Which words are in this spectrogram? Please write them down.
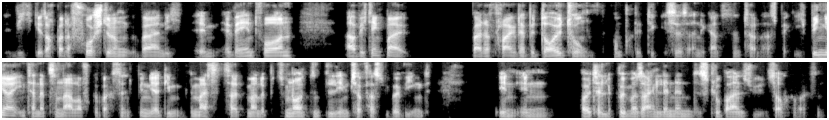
wichtig ist, auch bei der Vorstellung war nicht ähm, erwähnt worden, aber ich denke mal, bei der Frage der Bedeutung von Politik ist es ein ganz zentraler Aspekt. Ich bin ja international aufgewachsen. Ich bin ja die, die meiste Zeit meiner bis zum 19. Lebensjahr fast überwiegend in, in heute würde man sagen, Ländern des globalen Südens aufgewachsen.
